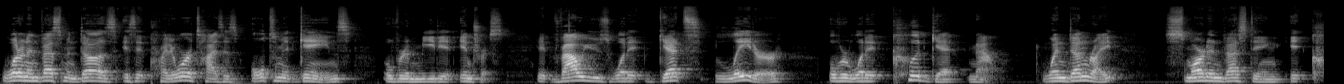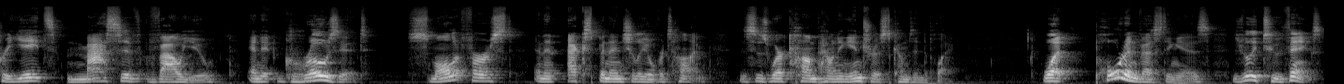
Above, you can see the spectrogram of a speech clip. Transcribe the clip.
What an investment does is it prioritizes ultimate gains over immediate interest. It values what it gets later over what it could get now. When done right, smart investing, it creates massive value and it grows it small at first and then exponentially over time. This is where compounding interest comes into play. What poor investing is, is really two things.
